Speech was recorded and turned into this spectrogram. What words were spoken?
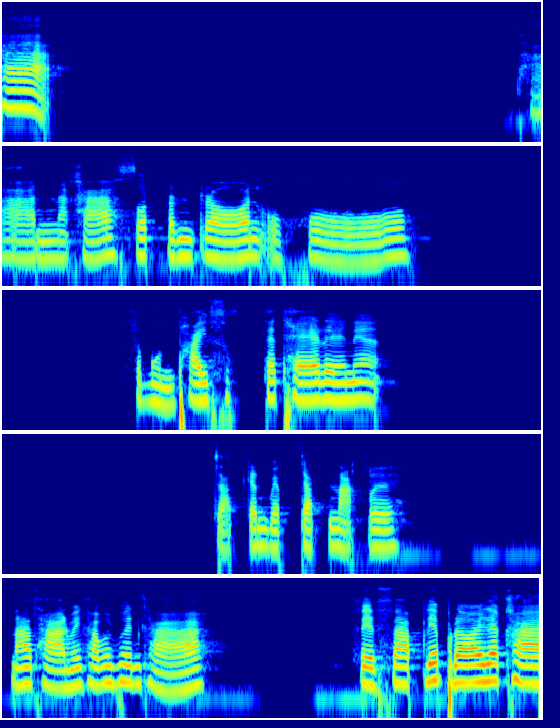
ค่ะ ทานนะคะ สดร้อนๆโอ้โฮสมุนไพรแท้ ๆ เลยเนี่ย จัดกันแบบจัดหนักเลย น่าทานไหมคะเพื่อนๆขาเสร็จสับเรียบร้อยแล้วค่ะ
